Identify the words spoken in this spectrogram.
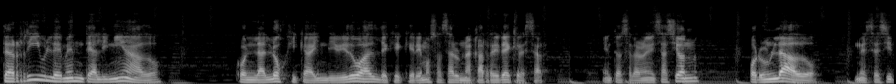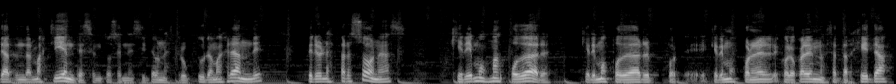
terriblemente alineado con la lógica individual de que queremos hacer una carrera y crecer. Entonces la organización, por un lado, necesita atender más clientes, entonces necesita una estructura más grande, pero las personas queremos más poder, queremos poder, eh, queremos poner, colocar en nuestra tarjeta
